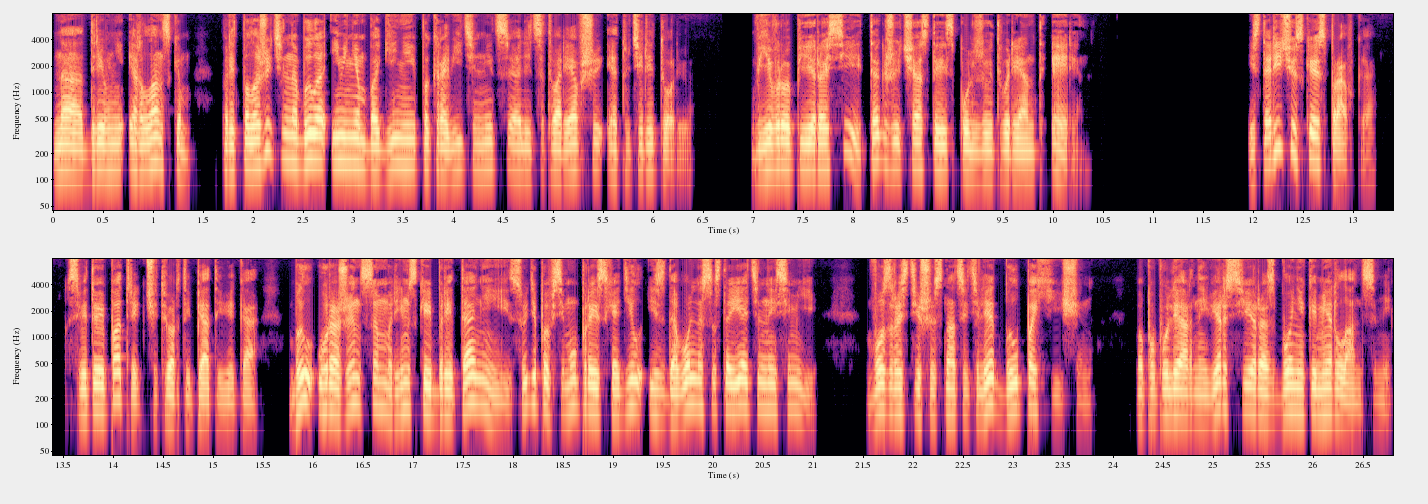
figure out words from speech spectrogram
на древнеирландском предположительно было именем богини-покровительницы, олицетворявшей эту территорию. В Европе и России также часто используют вариант «эрин». Историческая справка. Святой Патрик, IV-V века, был уроженцем Римской Британии и, судя по всему, происходил из довольно состоятельной семьи. В возрасте 16 лет был похищен, по популярной версии, разбойниками-ирландцами,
